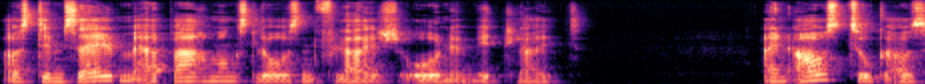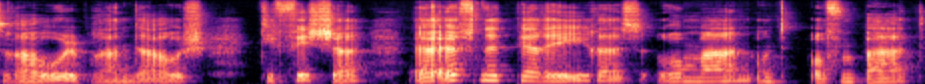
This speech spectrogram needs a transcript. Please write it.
aus demselben erbarmungslosen Fleisch ohne Mitleid. Ein Auszug aus Raoul Brandausch, Die Fischer, eröffnet Pereiras Roman und offenbart,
